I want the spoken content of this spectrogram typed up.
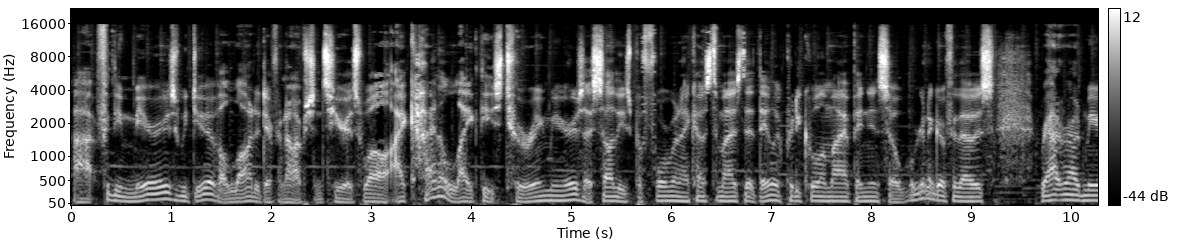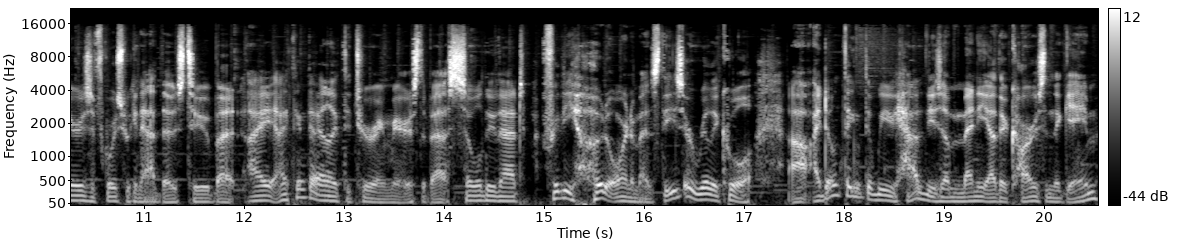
Uh, for the mirrors, we do have a lot of different options here as well. I kind of like these touring mirrors. I saw these before when I customized it. They look pretty cool in my opinion, so we're going to go for those. Rat Rod mirrors, of course, we can add those too, but I, I think that I like the touring mirrors the best, so we'll do that. For the hood ornaments, these are really cool. Uh, I don't think that we have these on many other cars in the game.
